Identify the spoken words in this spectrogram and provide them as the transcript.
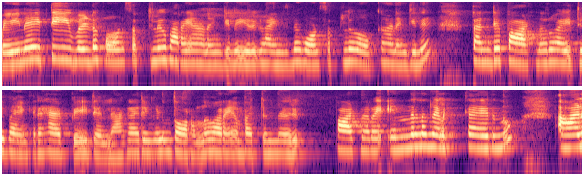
മെയിനായിട്ട് ഇവളുടെ കോൺസെപ്റ്റിൽ പറയുകയാണെങ്കിൽ ഈ ഒരു ക്ലയന്റിന്റെ കോൺസെപ്റ്റിൽ നോക്കുകയാണെങ്കിൽ തന്റെ പാർട്ട്ണറുമായിട്ട് ഭയങ്കര ഹാപ്പി ആയിട്ട് എല്ലാ കാര്യങ്ങളും തുറന്ന് പറയാൻ പറ്റുന്ന ഒരു പാർട്ട്ണർ എന്നുള്ള നിലക്കായിരുന്നു ആൾ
